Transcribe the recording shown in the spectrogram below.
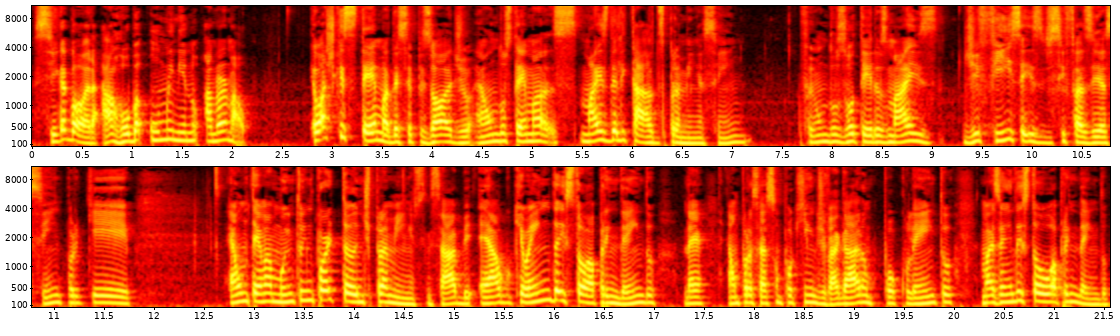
Siga agora, arroba Um Menino Anormal. Eu acho que esse tema desse episódio é um dos temas mais delicados para mim, assim foi um dos roteiros mais difíceis de se fazer assim, porque é um tema muito importante para mim, assim, sabe? É algo que eu ainda estou aprendendo, né? É um processo um pouquinho devagar, um pouco lento, mas ainda estou aprendendo.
